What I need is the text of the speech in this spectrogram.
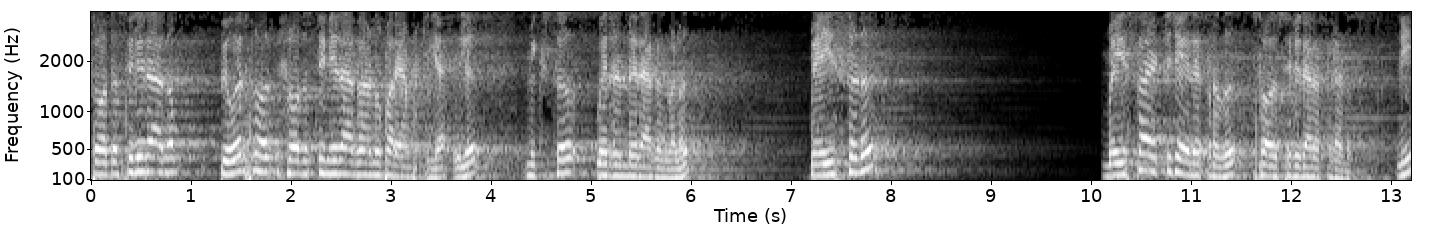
സ്രോതസ്സിനി രാഗം പ്യുവർ സ്രോതസ്സിനി രാഗമാണ് പറയാൻ പറ്റില്ല. ഇതിൽ മിക്സ് വരുന്നുണ്ട് രാഗങ്ങൾ ബേസ്ഡ് ബേസായിട്ട് ചെയ്തേക്കുന്നത് സ്രോതസ്സിനി രാഗത്തിലാണ്. ഇനി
